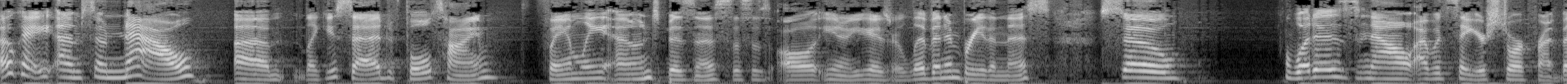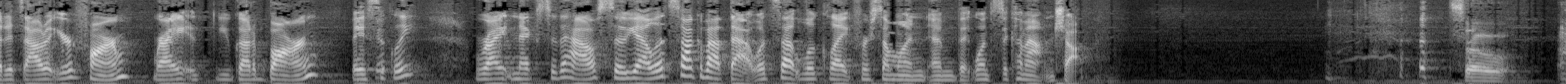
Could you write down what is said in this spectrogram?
okay. Um. So now, um, like you said, full time family owned business. This is all you know. You guys are living and breathing this. So what is now i would say your storefront but it's out at your farm right you've got a barn basically right next to the house so yeah let's talk about that what's that look like for someone um, that wants to come out and shop So,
